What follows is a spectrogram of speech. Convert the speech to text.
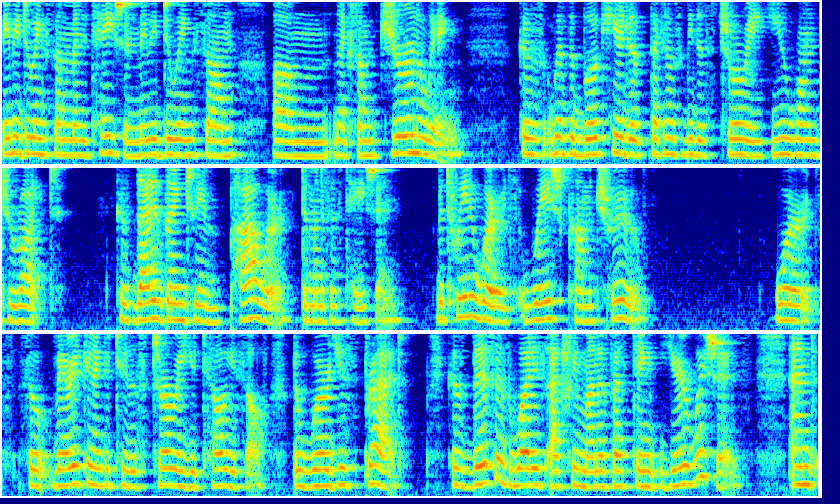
Maybe doing some meditation, maybe doing some um, like some journaling. Because with the book here, that, that can also be the story you want to write. Because that is going to empower the manifestation between words, wish come true. Words. So, very connected to the story you tell yourself, the word you spread. Because this is what is actually manifesting your wishes. And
